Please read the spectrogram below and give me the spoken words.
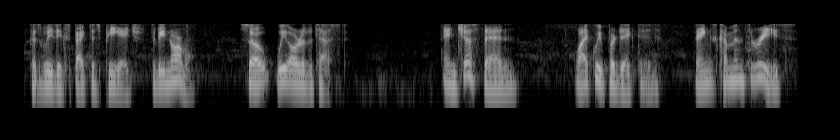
because we'd expect his pH to be normal. So we order the test. And just then, like we predicted, things come in threes,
